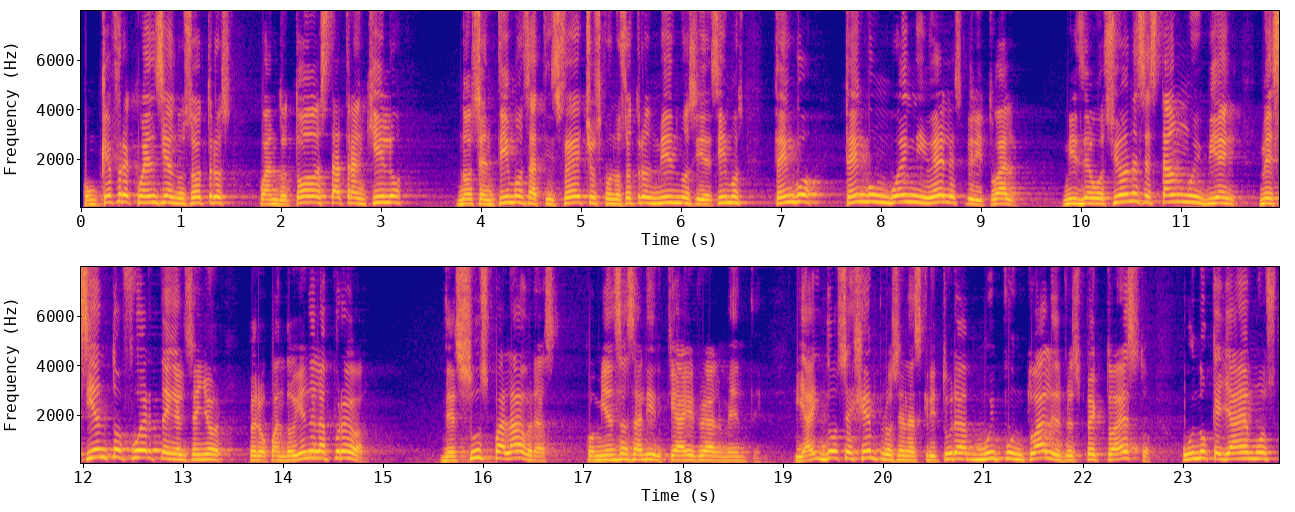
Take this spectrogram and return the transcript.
¿Con qué frecuencia nosotros, cuando todo está tranquilo, nos sentimos satisfechos con nosotros mismos y decimos, tengo, tengo un buen nivel espiritual, mis devociones están muy bien, me siento fuerte en el Señor, pero cuando viene la prueba, de sus palabras comienza a salir qué hay realmente. Y hay dos ejemplos en la escritura muy puntuales respecto a esto. Uno que ya hemos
